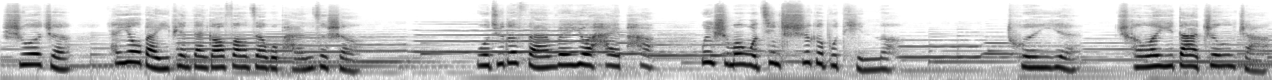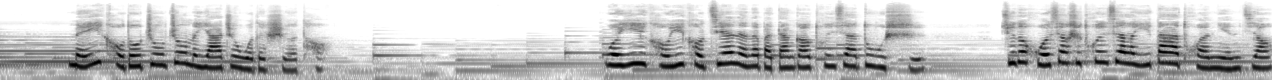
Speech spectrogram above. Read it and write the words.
说着，他又把一片蛋糕放在我盘子上。我觉得反胃又害怕，为什么我竟吃个不停呢？吞咽成了一大挣扎，每一口都重重地压着我的舌头。我一口一口艰难地把蛋糕吞下肚时，觉得活像是吞下了一大团粘胶，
